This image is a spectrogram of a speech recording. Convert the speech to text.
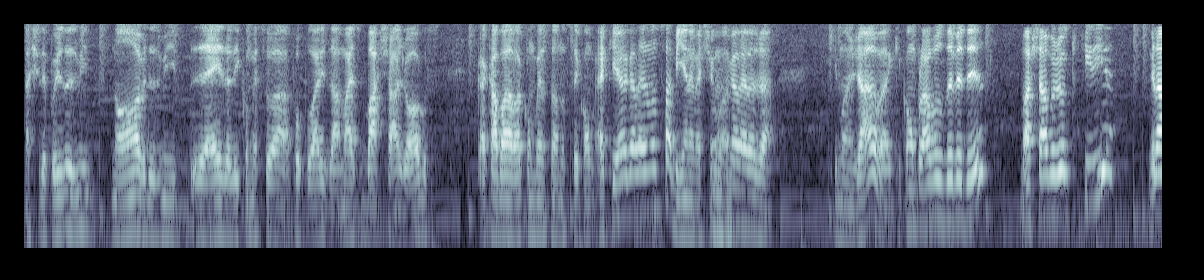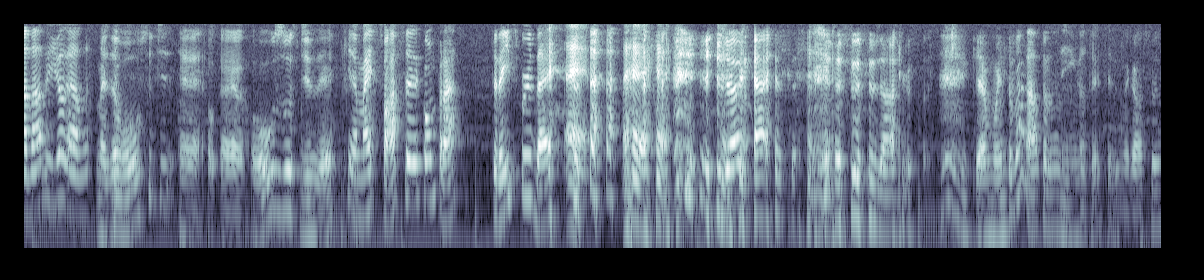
Acho que depois de 2009, 2010 ali começou a popularizar mais baixar jogos. Acabava compensando você comp... É que a galera não sabia, né? Mas tinha uma Uhum. galera já que manjava, que comprava os DVDs, baixava o jogo que queria, gravava e jogava. Mas eu ouso, di- é, é, ouso dizer que é mais fácil comprar 3 por 10 É, é. e jogar esse- esses jogos. Que é muito barato, né? Sim, com O certeza. negócio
